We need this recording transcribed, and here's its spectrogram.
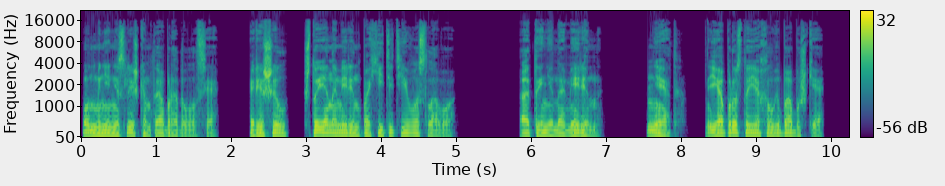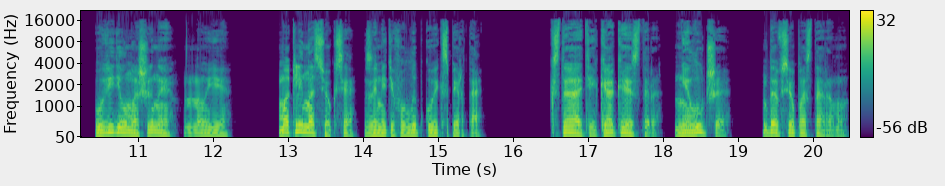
Он мне не слишком-то обрадовался. Решил, что я намерен похитить его славу. «А ты не намерен?» «Нет, я просто ехал к бабушке. Увидел машины, ну и...» Маклин осекся, заметив улыбку эксперта. «Кстати, как Эстер? Не лучше?» «Да все по-старому.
